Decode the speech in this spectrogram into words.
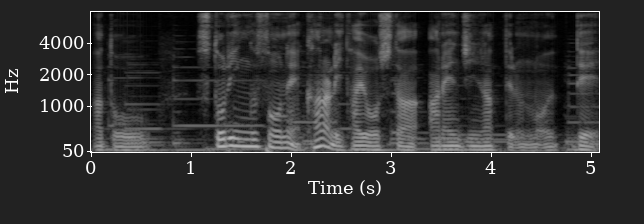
あと、ストリングスをね、かなり多用したアレンジになってるので、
